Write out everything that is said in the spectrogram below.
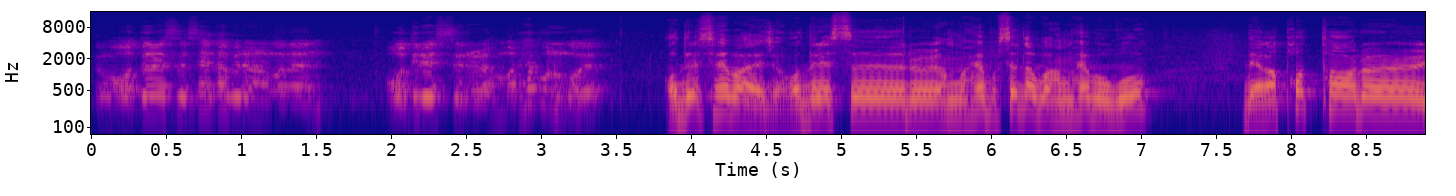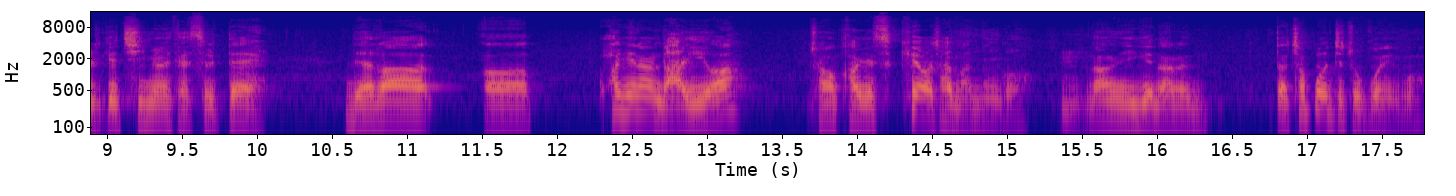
그럼 어드레스 셋업이라는 거는 어드레스를 한번 해보는 거예요? 어드레스 해봐야죠. 어드레스를 한번 해보, 셋업을 한번 해보고 내가 퍼터를 이렇게 지명이 됐을 때 내가 어, 확인한 라이와 정확하게 스퀘어 잘 맞는 거. 음. 나는 이게 나는 일단 첫 번째 조건이고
